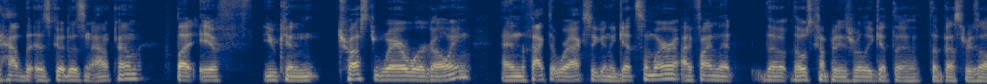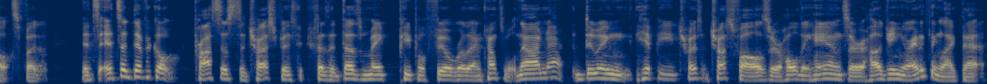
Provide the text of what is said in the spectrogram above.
have the, as good as an outcome. But if you can trust where we're going and the fact that we're actually going to get somewhere i find that the, those companies really get the the best results. But it's it's a difficult process to trust because it does make people feel really uncomfortable. Now, I'm not doing hippie trust, trust falls or holding hands or hugging or anything like that,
